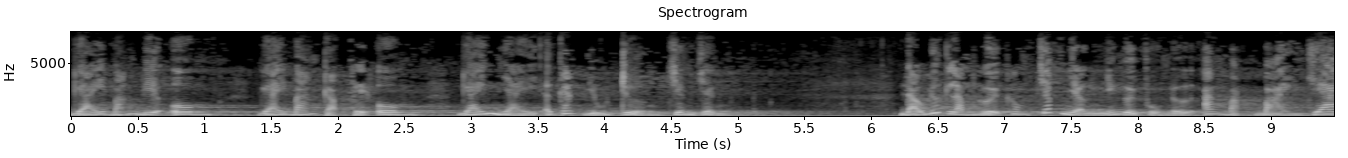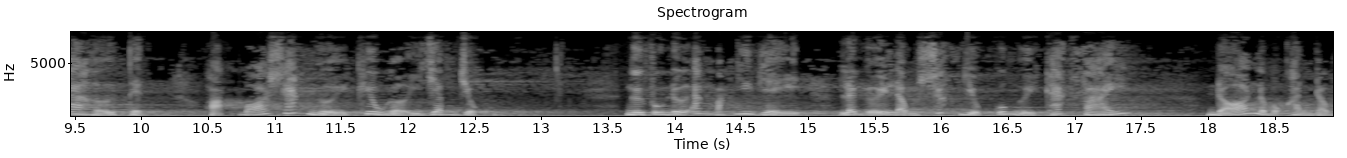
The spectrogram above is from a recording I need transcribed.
gái bán bia ôm, gái bán cà phê ôm, gái nhảy ở các vũ trường, chân dân Đạo đức làm người không chấp nhận những người phụ nữ ăn mặc bài da hở thịt hoặc bó sát người khiêu gợi dâm dục. Người phụ nữ ăn mặc như vậy là gợi lòng sắc dục của người khác phái. Đó là một hành động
